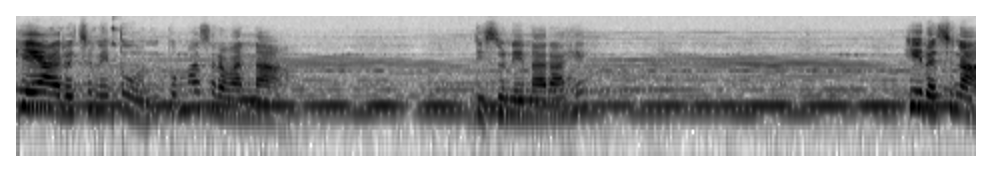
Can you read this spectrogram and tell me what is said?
हे या रचनेतून तुम्हा सर्वांना दिसून येणार आहे. ही रचना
